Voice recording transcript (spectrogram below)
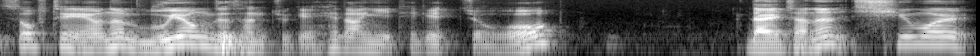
소프트웨어는 무형자산 쪽에 해당이 되겠죠. 날짜는 10월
